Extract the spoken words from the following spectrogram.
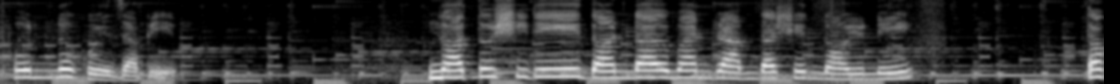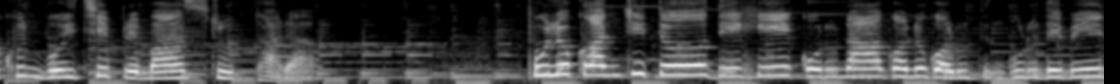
ধন্য হয়ে যাবে। নত শিরে দণ্ডায়মান রামদাসের নয়নে তখন বইছে প্রেমাশ্রুত ধারা। পুলকঞ্চিত দেহে করুণাঘন গরু- গুরুদেবের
